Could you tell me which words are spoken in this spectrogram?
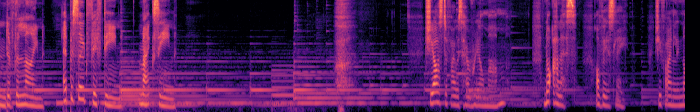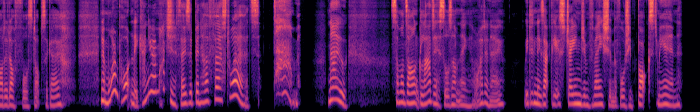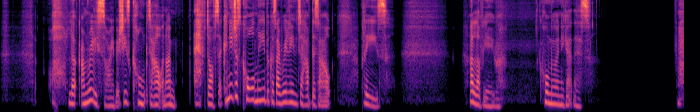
End of the Line, Episode 15 Maxine. She asked if I was her real mum. Not Alice, obviously. She finally nodded off four stops ago. No, more importantly, can you imagine if those had been her first words? Damn. No. Someone's Aunt Gladys or something. I don't know. We didn't exactly exchange information before she boxed me in. Oh, look, I'm really sorry, but she's conked out and I'm effed off. So can you just call me because I really need to have this out? Please. I love you. Call me when you get this.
